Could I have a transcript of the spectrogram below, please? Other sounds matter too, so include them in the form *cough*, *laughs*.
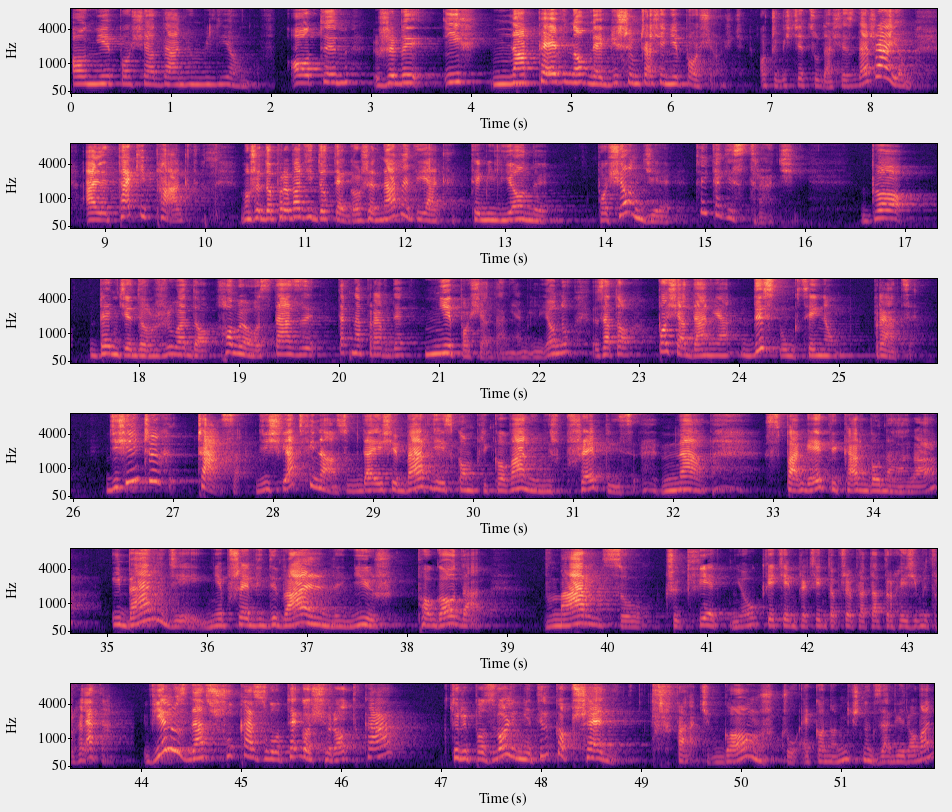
o nieposiadaniu milionów. O tym, żeby ich na pewno w najbliższym czasie nie posiąść. Oczywiście cuda się zdarzają, ale taki pakt może doprowadzić do tego, że nawet jak te miliony posiądzie, to i tak je straci, bo będzie dążyła do homeostazy tak naprawdę nieposiadania milionów, za to posiadania dysfunkcyjną pracę. W dzisiejszych czasach, gdzie świat finansów wydaje się bardziej skomplikowany niż przepis na spaghetti carbonara i bardziej nieprzewidywalny niż pogoda w marcu czy kwietniu, kwiecień, plecień to przeplata trochę zimy, trochę lata. Wielu z nas szuka złotego środka, który pozwoli nie tylko przetrwać gąszczu ekonomicznych zawirowań,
